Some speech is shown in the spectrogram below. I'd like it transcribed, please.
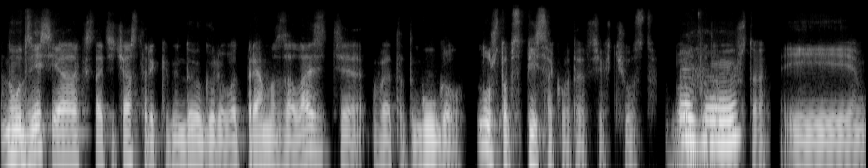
Ну, вот здесь я, кстати, часто рекомендую, говорю, вот прямо залазите в этот Google, ну, чтобы список вот этих чувств был, потому Мгм. что... И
